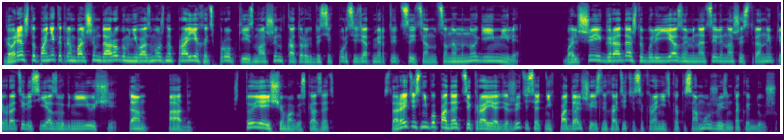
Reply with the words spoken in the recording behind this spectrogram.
Говорят, что по некоторым большим дорогам невозможно проехать, пробки из машин, в которых до сих пор сидят мертвецы, тянутся на многие мили. Большие города, что были язвами на цели нашей страны, превратились в язвы гниющие. Там ад. Что я еще могу сказать? Старайтесь не попадать в те края, держитесь от них подальше, если хотите сохранить как и саму жизнь, так и душу.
